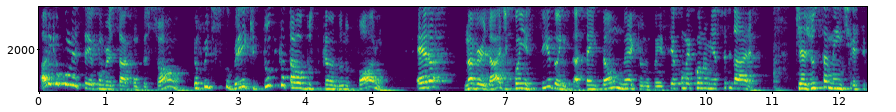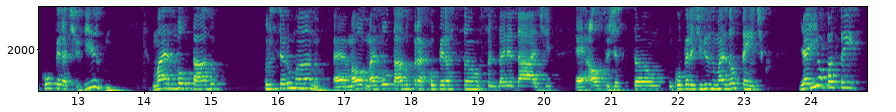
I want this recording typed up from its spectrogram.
A hora que eu comecei a conversar com o pessoal, eu fui descobrir que tudo que eu estava buscando no fórum era, na verdade, conhecido até então, né, que eu não conhecia, como economia solidária, que é justamente esse cooperativismo mais voltado para o ser humano, é, mais voltado para cooperação, solidariedade, é, autogestão, um cooperativismo mais autêntico. E aí eu passei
